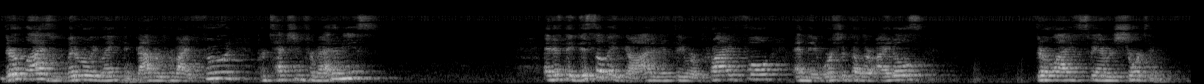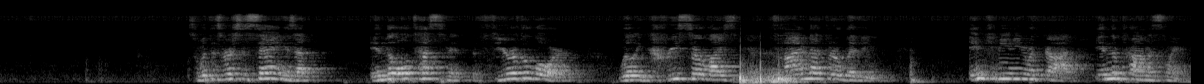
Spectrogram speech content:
their lives would literally lengthen. God would provide food, protection from enemies. And if they disobeyed God, and if they were prideful and they worshiped other idols, their lifespan would shorten. So, what this verse is saying is that in the Old Testament, the fear of the Lord will increase their lifespan, the time that they're living in communion with God in the promised land.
